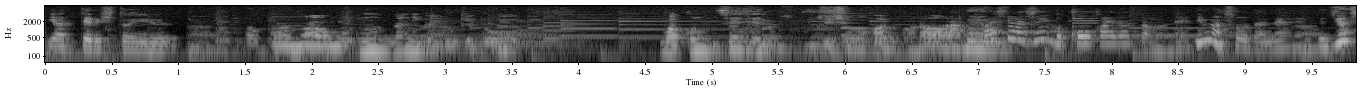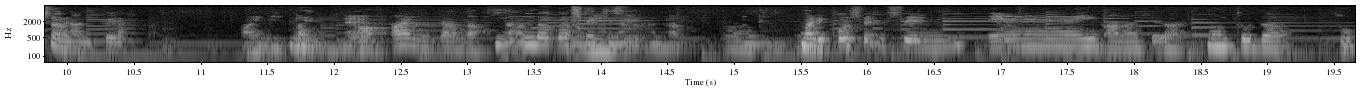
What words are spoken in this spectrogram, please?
やってる人いる。うん。まあ僕も何人かいるけど、うん学校の先生の住所わかるから、あ昔は全部公開だったもんね。今そうだね。住所なんて、会いに行ったもんね。あ、会いに行ったんだ。なんだか素4年敵な。生になうん。マリコ先生に。えー、いい話だね。本当だ。そう、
